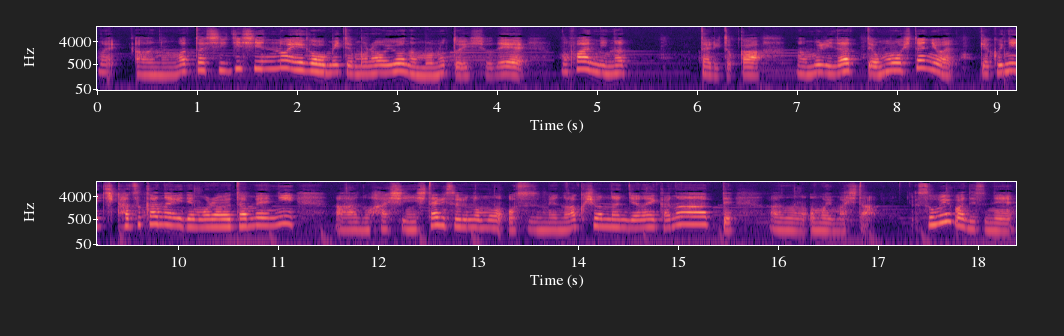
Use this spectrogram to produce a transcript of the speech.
まあ、あの、私自身の映画を見てもらうようなものと一緒で、まあ、ファンになったりとか、まあ、無理だって思う人には逆に近づかないでもらうために、あの、発信したりするのもおすすめのアクションなんじゃないかなって、あの、思いました。そういえばですね、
